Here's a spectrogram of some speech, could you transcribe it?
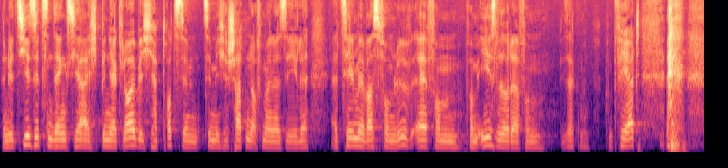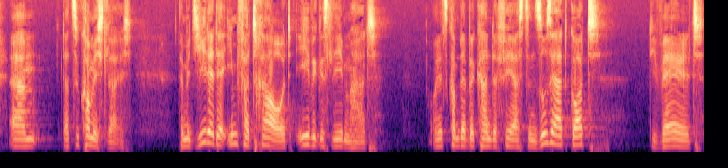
Wenn du jetzt hier sitzen denkst, ja, ich bin ja gläubig, ich habe trotzdem ziemliche Schatten auf meiner Seele, erzähl mir was vom, Löw, äh, vom, vom Esel oder vom, wie sagt man, vom Pferd. ähm, dazu komme ich gleich. Damit jeder, der ihm vertraut, ewiges Leben hat. Und jetzt kommt der bekannte Vers, denn so sehr hat Gott die Welt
